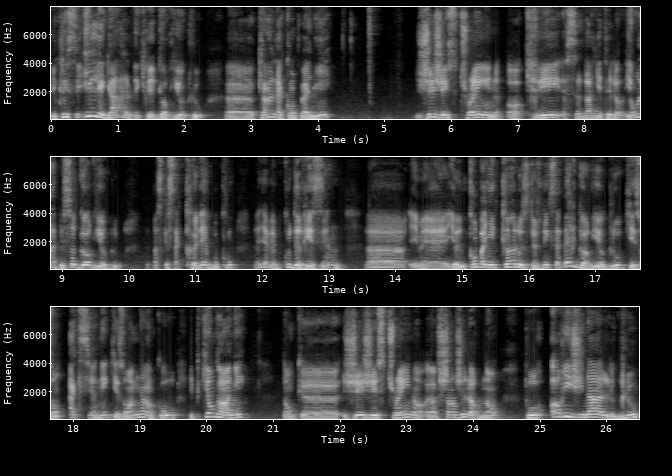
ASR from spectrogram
Écoutez, c'est illégal d'écrire Gorilla Glue. Euh, quand la compagnie GG Strain a créé cette variété-là, ils ont appelé ça Gorilla Glue parce que ça collait beaucoup. Il y avait beaucoup de résine. Euh, et mais il y a une compagnie de colle aux États-Unis qui s'appelle Gorilla Glue qu'ils ont actionné, qu'ils ont amené en cours et puis qui ont gagné. Donc euh, GG Strain a, changé leur nom pour Original Glue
